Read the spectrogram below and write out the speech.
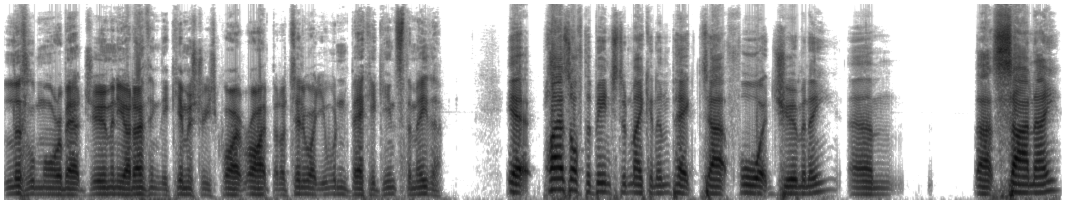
little more about Germany. I don't think their chemistry is quite right, but I tell you what, you wouldn't back against them either. Yeah, players off the bench did make an impact uh, for Germany. Um, uh, Sane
